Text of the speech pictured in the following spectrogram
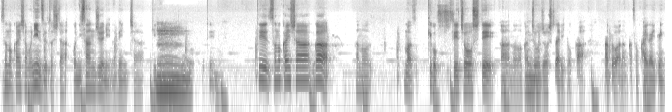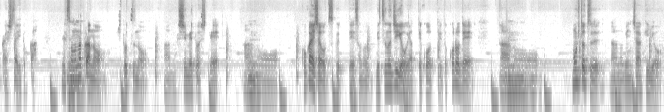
その会社も人数としたこう2、30人のベンチャー企業うん。で、で、その会社が、あの、まあ、結構成長して、あの、なんか上場したりとか、あとはなんかその海外展開したりとか、で、その中の一つの、あの、節目として、あの、子会社を作って、その別の事業をやっていこうっていうところで、あの、もう一つ、あの、ベンチャー企業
